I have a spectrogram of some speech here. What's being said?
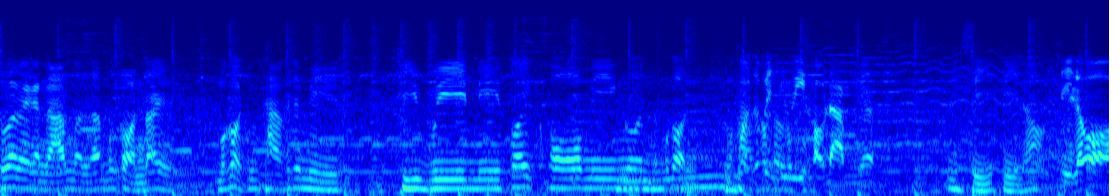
ถ้วยไปกับน้ำหมดแล้วเมื่อก่อนได้เมื่อก่อนชุมทางเขาจะมี ทีวีมีสร้อยคอมีเงินเมื่อก่อนชุมมัทานงจะเป็นทีวีขาวดำเนี่ยมีสีสีแล้วสีแล้วเหรอ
